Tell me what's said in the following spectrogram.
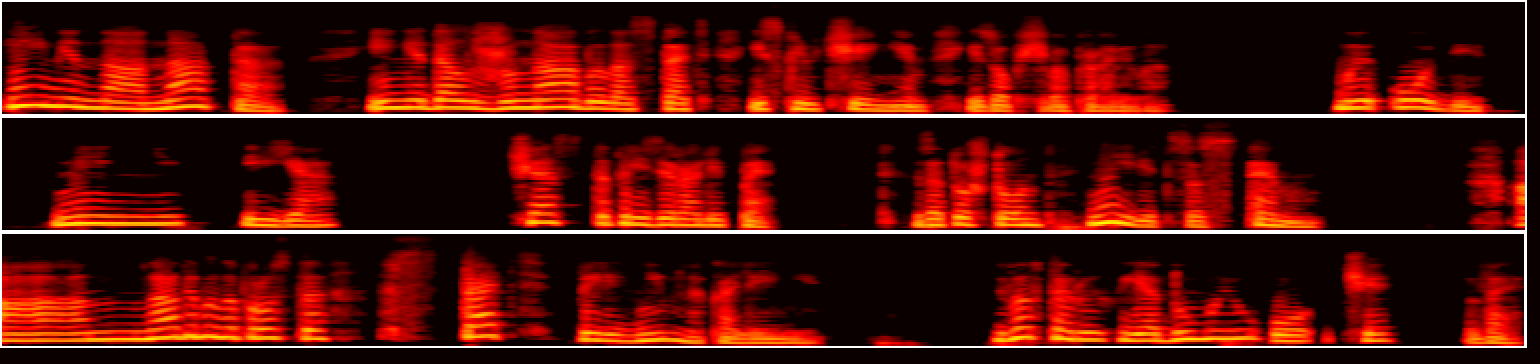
Именно она-то и не должна была стать исключением из общего правила. Мы обе, Минни и я, часто презирали П за то, что он мирится с М. А надо было просто встать перед ним на колени. Во-вторых, я думаю о Ч.В.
